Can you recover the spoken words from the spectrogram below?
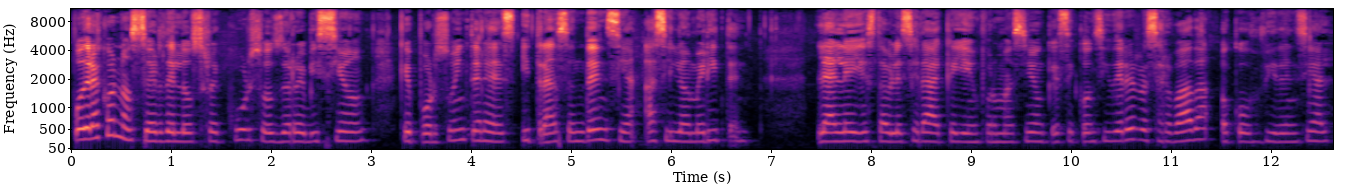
podrá conocer de los recursos de revisión que por su interés y trascendencia así lo ameriten. La ley establecerá aquella información que se considere reservada o confidencial.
